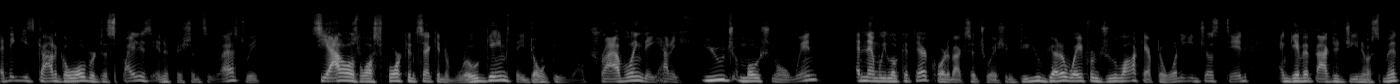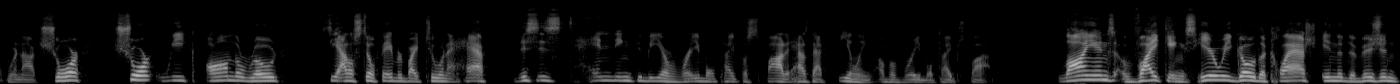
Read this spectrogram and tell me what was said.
I think he's got to go over despite his inefficiency last week. Seattle has lost four consecutive road games. They don't do well traveling. They had a huge emotional win. And then we look at their quarterback situation. Do you get away from Drew Lock after what he just did and give it back to Geno Smith? We're not sure. Short week on the road. Seattle still favored by two and a half. This is tending to be a Vrabel type of spot. It has that feeling of a Vrabel type spot. Lions, Vikings. Here we go. The clash in the division.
